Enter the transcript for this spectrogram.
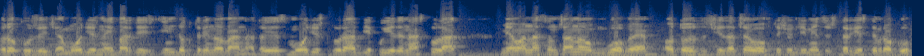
roku życia. Młodzież najbardziej zindoktrynowana. To jest młodzież, która w wieku 11 lat miała nasączaną głowę, oto się zaczęło w 1940 roku,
